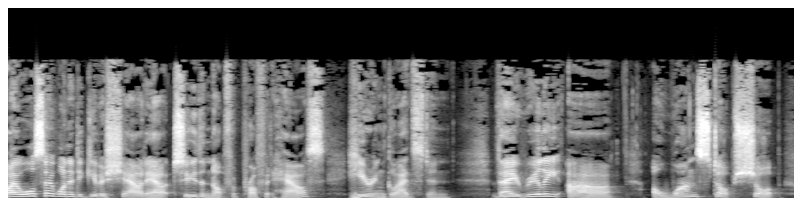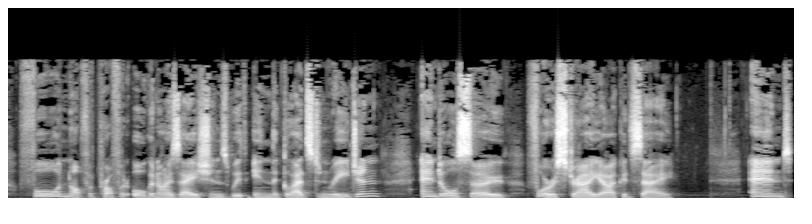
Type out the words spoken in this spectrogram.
I also wanted to give a shout out to the not for profit house here in Gladstone. They really are a one stop shop for not for profit organisations within the Gladstone region and also for Australia, I could say. And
